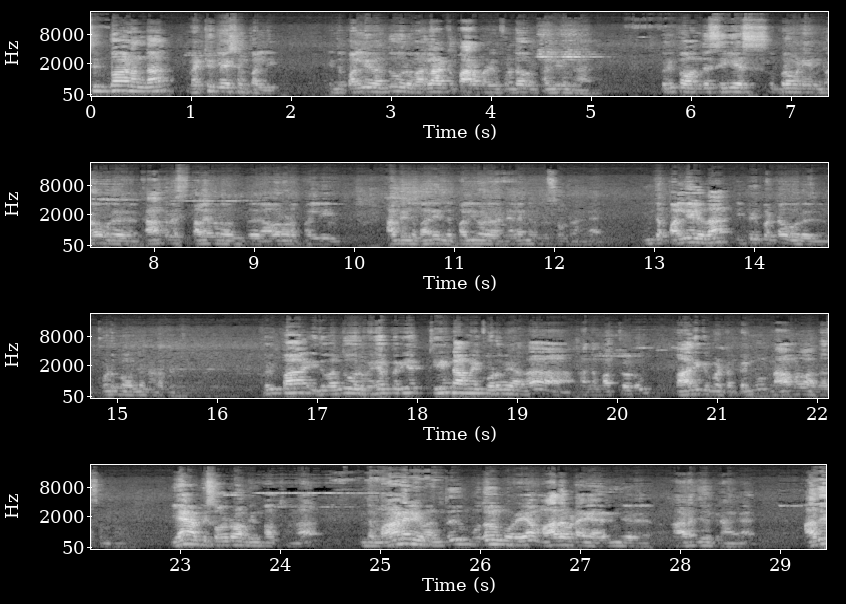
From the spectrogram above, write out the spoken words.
சித்பானந்தா மெட்ரிகுலேஷன் பள்ளி. இந்த பள்ளி வந்து ஒரு வரலாற்று பாரம்பரியம் கொண்ட ஒரு பள்ளின்றாங்க. குறிப்பா வந்து சி எஸ் சுப்பிரமணியன்ற ஒரு காங்கிரஸ் தலைவர் வந்து அவரோட பள்ளி அப்படின்ற மாதிரி இந்த பள்ளியோட நிலைமை வந்து சொல்றாங்க. இந்த பள்ளியில தான் இப்படிப்பட்ட ஒரு கொடுமை வந்து நடந்தது. குறிப்பா இது வந்து ஒரு மிகப்பெரிய தீண்டாமை கொடுமையா தான் அந்த மக்களும் பாதிக்கப்பட்ட பெண்ணும் நாமளும் அதான் சொல்றோம். ஏன் அப்படி சொல்றோம் அப்படின்னு பார்த்தோம்னா இந்த மாணவி வந்து முதல் முறையா மாதவிடாய் அறிஞ்சு அடைஞ்சிருக்கிறாங்க. அது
